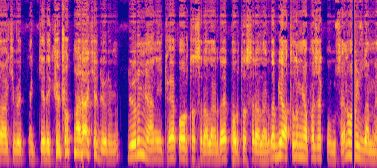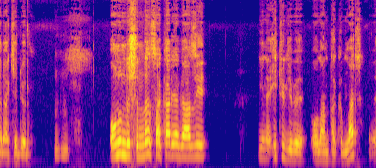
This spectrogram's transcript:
takip etmek gerekiyor. Çok merak ediyorum. Diyorum yani hep orta sıralarda, hep orta sıralarda bir atılım yapacak mı bu sene? O yüzden merak ediyorum. Hı hı. Onun dışında Sakarya Gazi yine İTÜ gibi olan takımlar, e,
